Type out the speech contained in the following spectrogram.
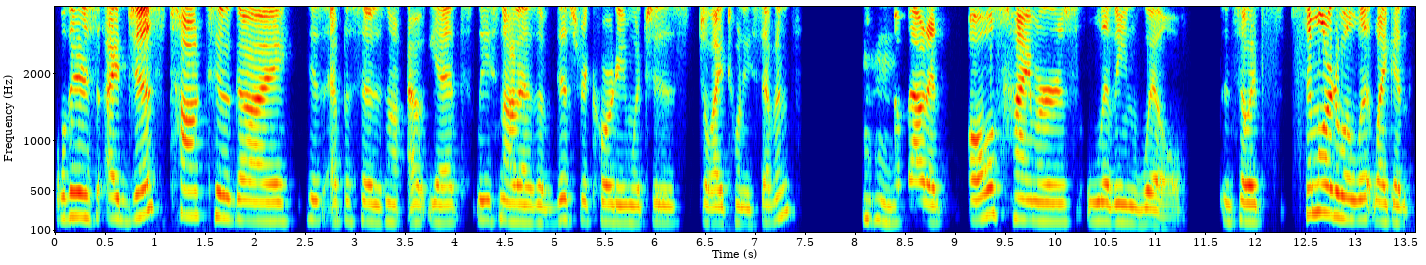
Well, there's, I just talked to a guy, his episode is not out yet, at least not as of this recording, which is July 27th, Mhm. about an Alzheimer's living will. And so it's similar to a lit, like an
